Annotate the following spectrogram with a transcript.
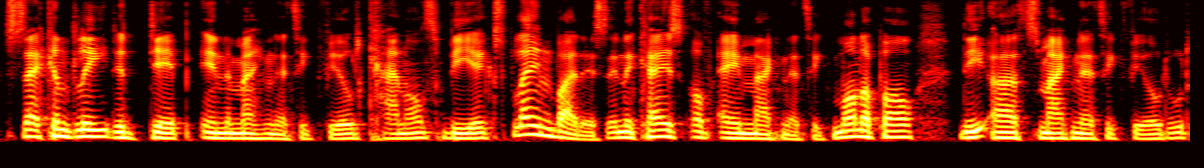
Secondly, the dip in the magnetic field cannot be explained by this. In the case of a magnetic monopole, the Earth's magnetic field would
